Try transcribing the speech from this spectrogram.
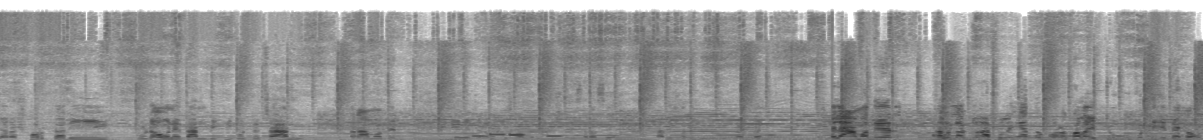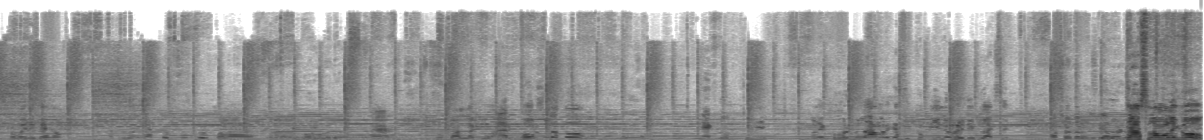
যারা সরকারি গোডাউনে ধান বিক্রি করতে চান তারা আমাদের ইউনিয়নে যারা উপসহকারী কৃষি অফিসার আছে তাদের সাথে যোগাযোগ রাখবেন। তাহলে আমাদের ভালো লাগল আসলে এত বড় খলা একটু উপর দিকে দেখাও সবাই দেখাও। আসলে এত সুন্দর খলা ঘরগুলো দেখাও হ্যাঁ খুব ভালো লাগল। আর ঘরগুলো তো একদম খুবই মানে ঘরগুলো আমার কাছে খুব ইনোভেটিভ লাগছে। আচ্ছা, আসসালামু আলাইকুম।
